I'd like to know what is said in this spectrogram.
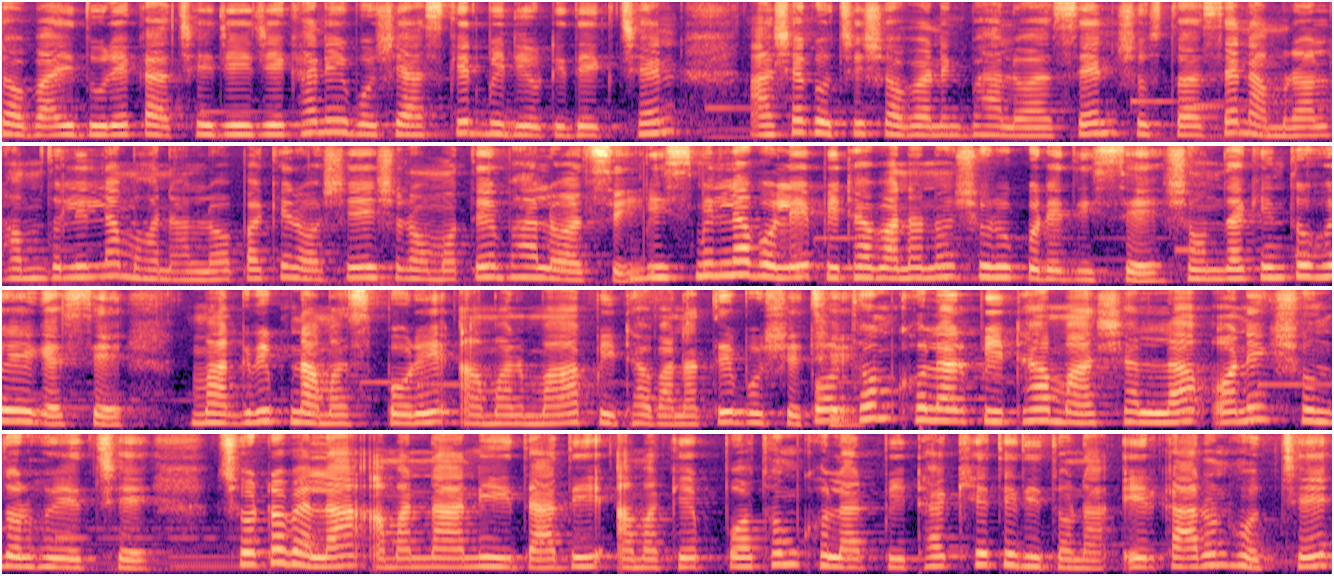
সবাই? দূরে কাছে যে যেখানেই বসে আজকের ভিডিওটি দেখছেন, আশা করছি সবাই অনেক ভালো আছেন, সুস্থ আছেন। আমরা আলহামদুলিল্লাহ মহান আল্লাহ পাকের অশেষ রমতে ভালো আছি। বিসমিল্লা বলে পিঠা বানানো শুরু করে দিচ্ছে সন্ধ্যা কিন্তু হয়ে গেছে। মাগরিব নামাজ পড়ে আমার মা পিঠা বানাতে বসেছে। প্রথম খোলার পিঠা মাশাল্লাহ অনেক সুন্দর হয়েছে। ছোটবেলা আমার নানি দাদি আমাকে প্রথম খোলার পিঠা খেতে দিত না। এর কারণ হচ্ছে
